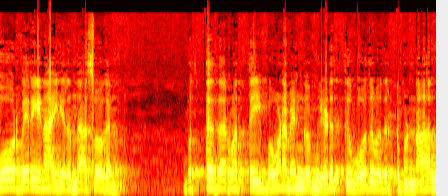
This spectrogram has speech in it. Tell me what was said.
போர் வெறியனாயிருந்த அசோகன் புத்த தர்மத்தை புவனமெங்கும் எடுத்து ஓதுவதற்கு முன்னால்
